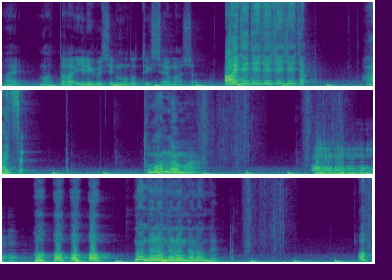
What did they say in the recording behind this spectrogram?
はい。また入り口に戻ってきちゃいました。あいたいたいたいたいた。あいつ。止まんなお前。ああああ。なんでなんでなんでなんで？あ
